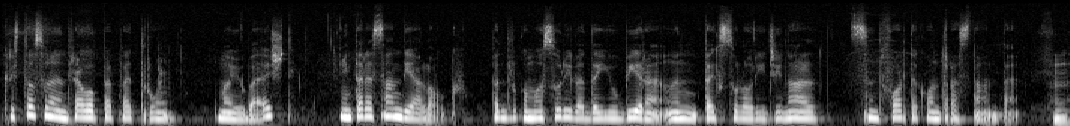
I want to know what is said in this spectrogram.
Hristos îl întreabă pe Petru, mă iubești? Interesant dialog, pentru că măsurile de iubire în textul original sunt foarte contrastante. Hmm.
